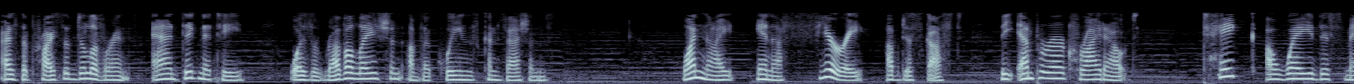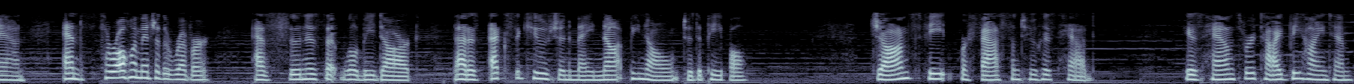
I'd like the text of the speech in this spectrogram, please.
as the price of deliverance and dignity was the revelation of the queen's confessions. One night, in a fury of disgust, the emperor cried out, Take away this man and throw him into the river as soon as it will be dark, that his execution may not be known to the people. John's feet were fastened to his head. His hands were tied behind him,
